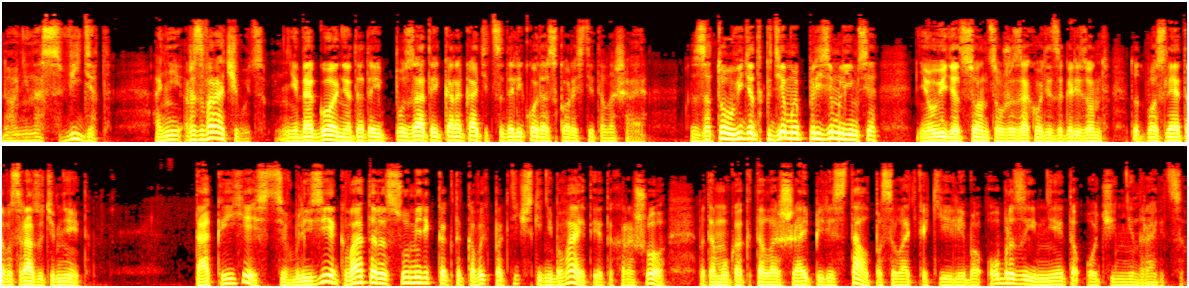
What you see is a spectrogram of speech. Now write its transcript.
Но они нас видят. Они разворачиваются. Не догонят этой пузатой каракатицы далеко до скорости талашая. Зато увидят, где мы приземлимся. Не увидят, солнце уже заходит за горизонт. Тут после этого сразу темнеет. Так и есть. Вблизи экватора сумерек как таковых практически не бывает, и это хорошо, потому как Талашай перестал посылать какие-либо образы, и мне это очень не нравится.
